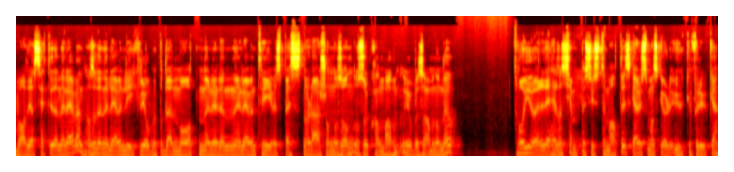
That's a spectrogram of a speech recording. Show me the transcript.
hva de har sett i den eleven. Altså Den eleven liker å jobbe på den måten, eller den eleven trives best når det er sånn og sånn, og så kan man jobbe sammen om det. da. Og gjøre det helt sånn kjempesystematisk. Jeg har lyst til man skal gjøre det uke for uke.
